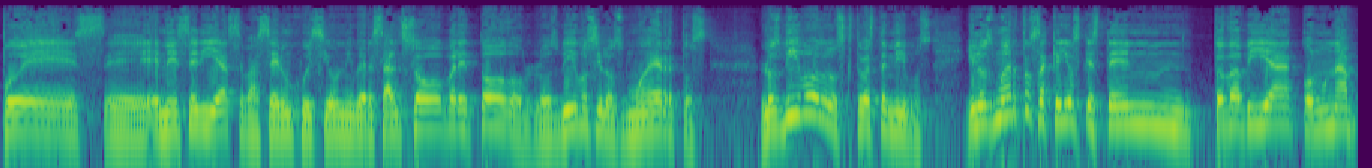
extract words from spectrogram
pues eh, en ese día se va a hacer un juicio universal sobre todo, los vivos y los muertos. Los vivos, los que todavía estén vivos. Y los muertos, aquellos que estén todavía con una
